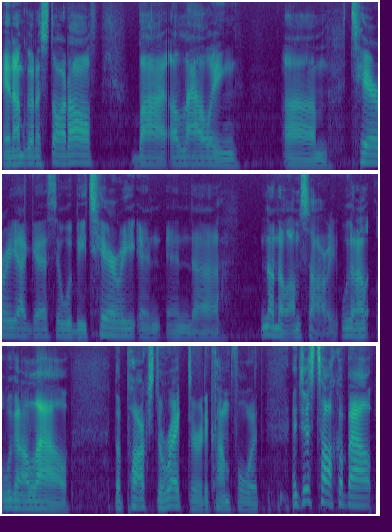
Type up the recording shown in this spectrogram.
And I'm going to start off by allowing um, Terry, I guess it would be Terry and, and uh, no, no, I'm sorry. We're going to we're to allow the parks director to come forth and just talk about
